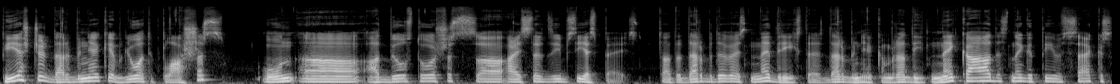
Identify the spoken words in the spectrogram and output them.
piešķir darbiniekiem ļoti plašas un uh, atbilstošas uh, aizsardzības iespējas. Tātad darba devējs nedrīkstēs darbiniekam radīt nekādas negatīvas sekas,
